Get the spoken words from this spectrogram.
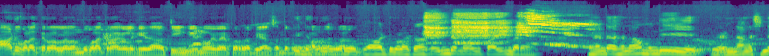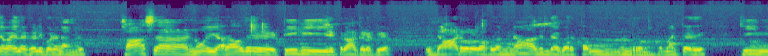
ஆடு வளர்க்குறதுல வந்து வளர்க்குறாங்களுக்கு ஏதாவது தீங்கு நோய் வாய்ப்படுற அப்படியான இந்த சந்தர்ப்பம் ஒரு ஆட்டு வளர்க்காக இந்த நோய் பாயும் வராது என்னென்றா சொன்னால் முந்தி நாங்கள் சின்ன வயதில் கேள்விப்பட்ட நாங்கள் காச நோய் அதாவது டிபி இருக்கிற ஆட்களுக்கு இந்த ஆடுகளோட புழங்கினா அதுன்ற வருத்தம் நின்றுமாங்க மற்றது டிவி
